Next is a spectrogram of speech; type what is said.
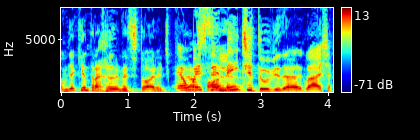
Onde é que entra a rã nessa história? Tipo, é uma excelente sogra? dúvida, Guaxa.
